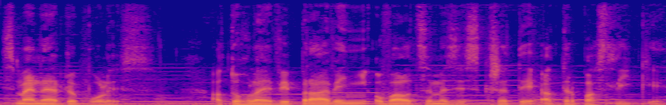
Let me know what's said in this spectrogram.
Jsme Nerdopolis a tohle je vyprávění o válce mezi skřety a trpaslíky.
